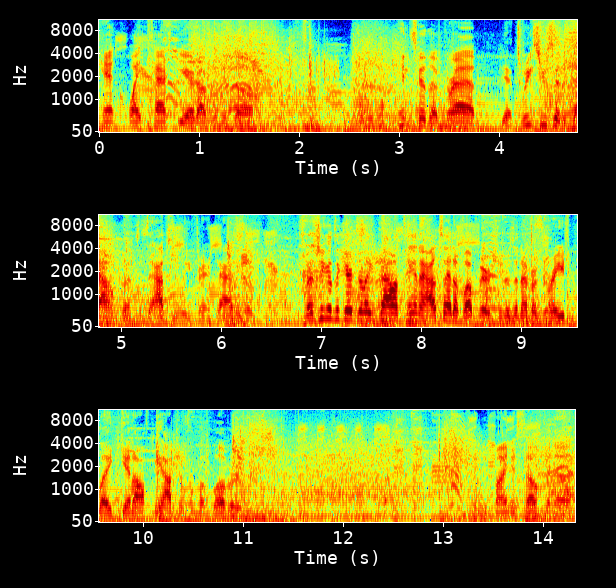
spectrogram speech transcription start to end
Can't quite catch the air dodge with it though. Into the grab. Yeah, Tweaks use of the down guns is absolutely fantastic. Especially against a character like Palutena outside of up air. She doesn't have a great like get off me option from above her. When you find yourself in a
